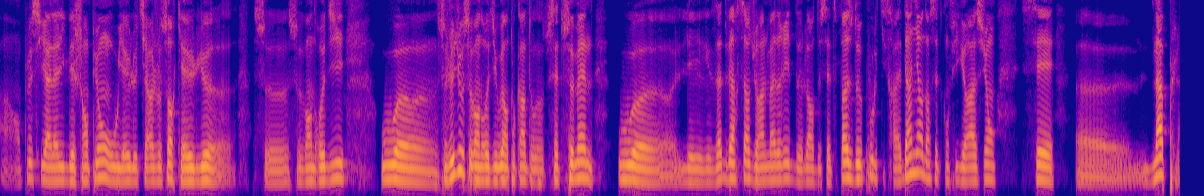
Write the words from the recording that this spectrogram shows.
Ah, en plus, il y a la Ligue des Champions où il y a eu le tirage au sort qui a eu lieu euh, ce, ce vendredi ou euh, ce jeudi ou ce vendredi, oui, en tout cas cette semaine où euh, les adversaires du Real Madrid lors de cette phase de poule qui sera la dernière dans cette configuration, c'est Naples,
